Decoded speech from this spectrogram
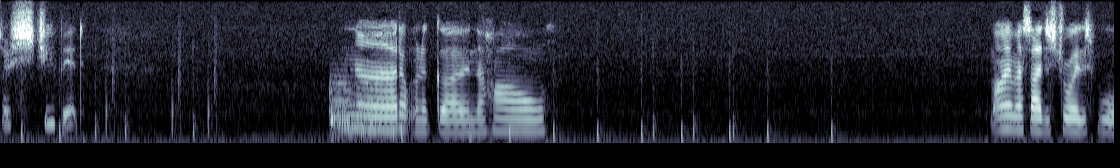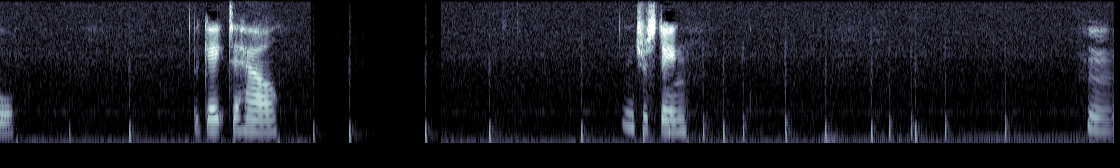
So stupid. No, I don't want to go in the hole. Why must I destroy this wall? The gate to hell. Interesting. Hmm.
